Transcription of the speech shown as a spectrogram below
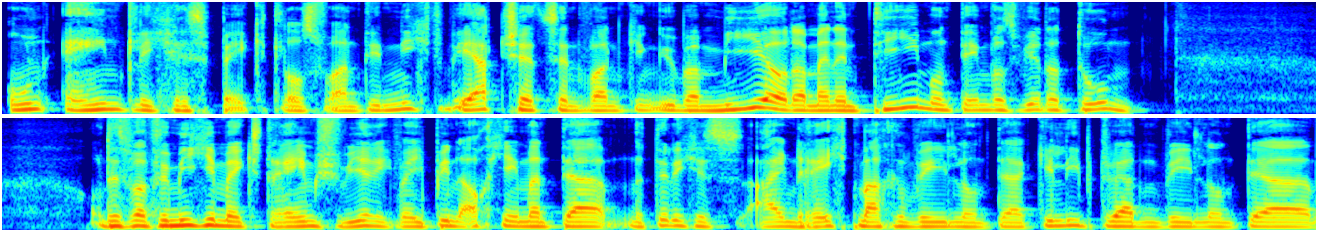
unendlich respektlos waren, die nicht wertschätzend waren gegenüber mir oder meinem Team und dem, was wir da tun. Und das war für mich immer extrem schwierig, weil ich bin auch jemand, der natürlich es allen recht machen will und der geliebt werden will und der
